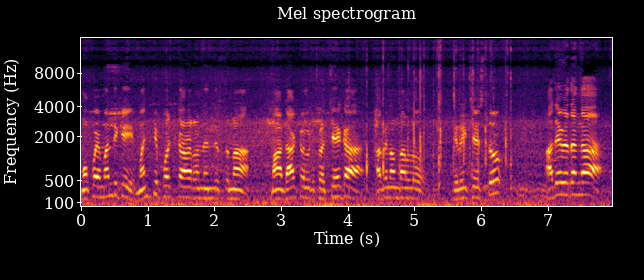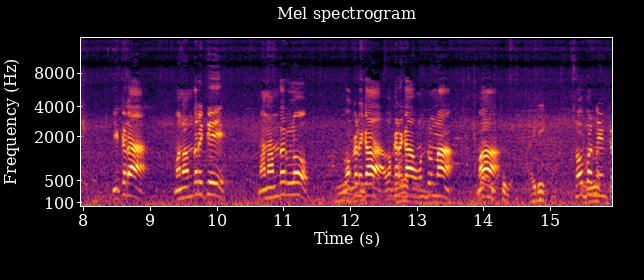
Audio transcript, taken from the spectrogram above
ముప్పై మందికి మంచి పౌష్టికాహారాన్ని అందిస్తున్న మా డాక్టర్లకు ప్రత్యేక అభినందనలు తెలియచేస్తూ అదేవిధంగా ఇక్కడ మనందరికీ మనందరిలో ఒకటిగా ఒకరిగా ఉంటున్న మా సూపరింటెండెంట్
